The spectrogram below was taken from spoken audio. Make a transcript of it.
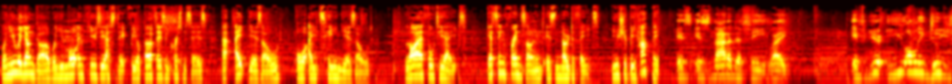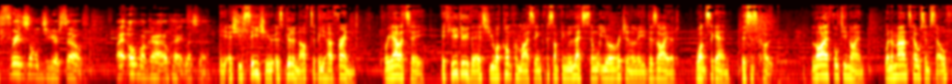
When you were younger, were you more enthusiastic for your birthdays and Christmases at eight years old or 18 years old? Liar 48. Getting friend zoned is no defeat. You should be happy. It's it's not a defeat. Like if you're you only do friend zone to yourself. Like oh my god, okay, let's go. As she sees you as good enough to be her friend. Reality. If you do this, you are compromising for something less than what you originally desired. Once again, this is cope. Liar 49. When a man tells himself,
